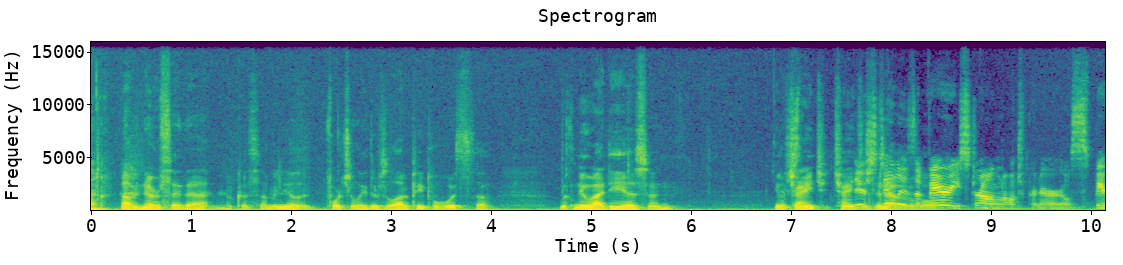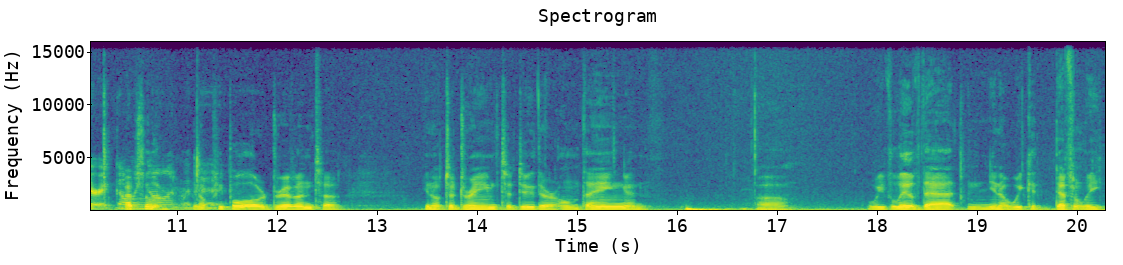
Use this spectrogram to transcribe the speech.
I would never say that because I mean, you know, fortunately, there's a lot of people with uh, with new ideas and you know, There's- change change there is still inevitable. is a very strong entrepreneurial spirit going Absolutely. on with You know, it. people are driven to, you know, to dream, to do their own thing, and uh, we've lived that, and you know, we could definitely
